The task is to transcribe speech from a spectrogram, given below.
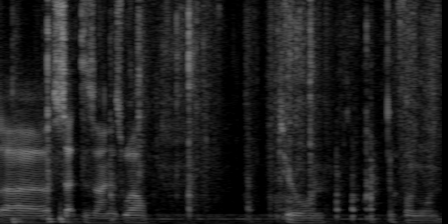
uh, set design as well. Tier one, a fun one.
